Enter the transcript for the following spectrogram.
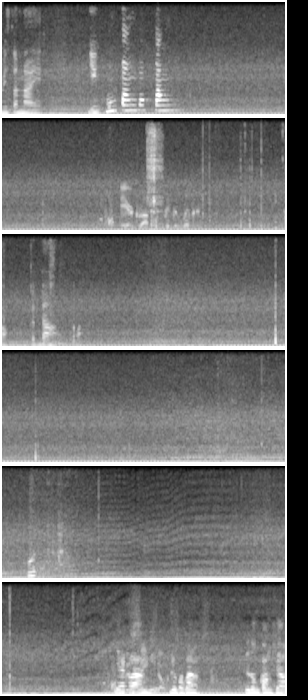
มีสไนด์ยิงปังปังปังปัง Airdrop has been delivered. ไอ้กล่องนั้นก็ได้วะ ล่างพี่อยู่กับบังอยู่ตรงกล่องเขียว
